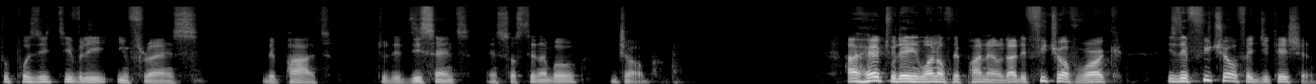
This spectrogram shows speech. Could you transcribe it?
to positively influence the path to the decent and sustainable job. I heard today in one of the panel that the future of work is the future of education.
